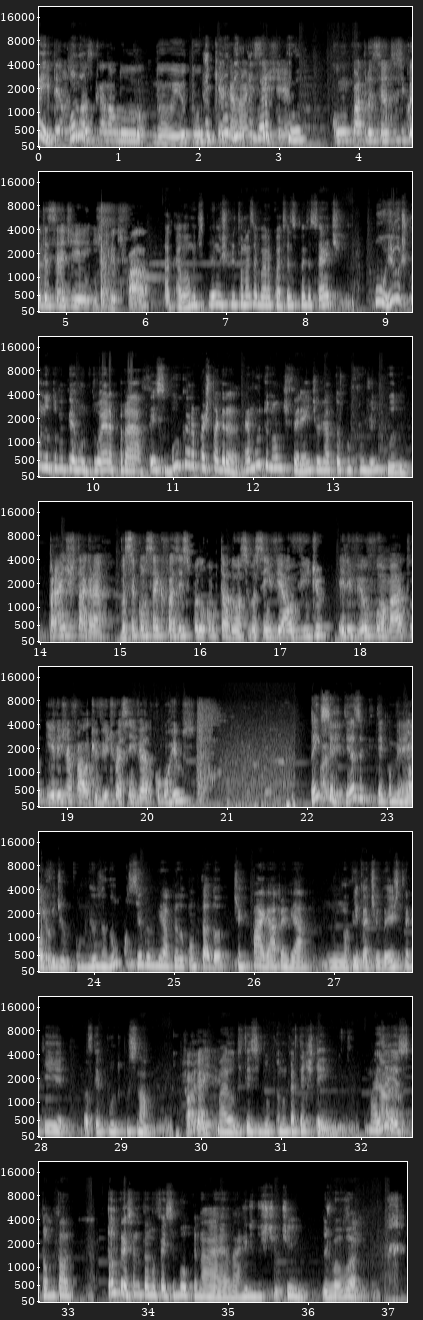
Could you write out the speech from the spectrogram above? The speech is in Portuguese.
E temos o nosso canal do, do YouTube, que é canal NCG com 457 inscritos. Fala. Acabamos de ter um inscrito mais agora, 457. O Rios, quando tu me perguntou, era para Facebook ou era para Instagram? É muito nome diferente, eu já tô confundindo tudo. Para Instagram. Você consegue fazer isso pelo computador. Se você enviar o vídeo, ele vê o formato e ele já fala que o vídeo vai ser enviado como Rios. Tem Olha certeza aí. que tem como enviar o vídeo por Rios? Eu não consigo enviar pelo computador. Tinha que pagar para enviar um aplicativo extra que eu fiquei puto por sinal. Olha aí. Mas o do Facebook eu nunca testei. Mas não, é isso. Então tá, crescendo tanto no Facebook, na, na rede dos tio dos vovô? Sim.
